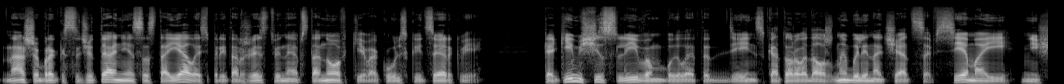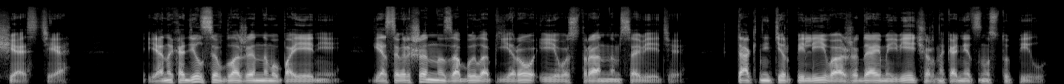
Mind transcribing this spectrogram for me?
Наше бракосочетание состоялось при торжественной обстановке в Акульской церкви. Каким счастливым был этот день, с которого должны были начаться все мои несчастья. Я находился в блаженном упоении. Я совершенно забыл о Пьеро и его странном совете. Так нетерпеливо ожидаемый вечер наконец наступил.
